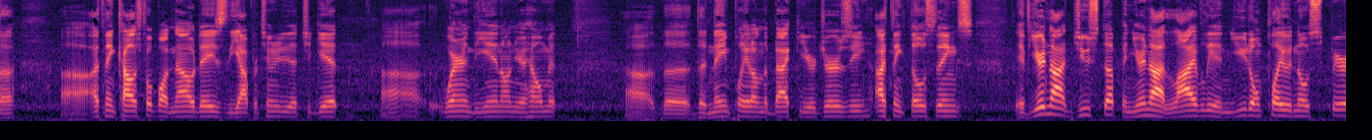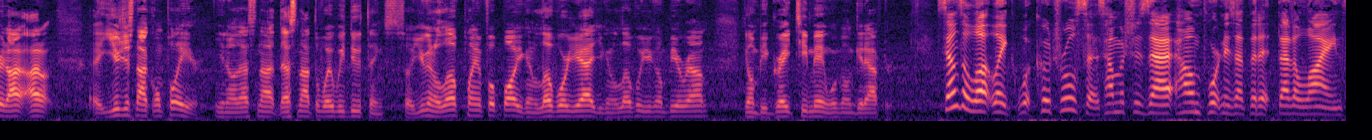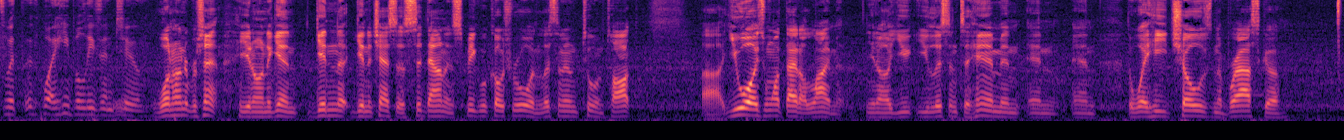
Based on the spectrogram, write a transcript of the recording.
uh, I think college football nowadays, the opportunity that you get, uh, wearing the N on your helmet, uh, the the nameplate on the back of your jersey, I think those things. If you're not juiced up and you're not lively and you don't play with no spirit, I, I don't you're just not going to play here. You know, that's not that's not the way we do things. So you're going to love playing football. You're going to love where you're at. You're going to love who you're going to be around. You're going to be a great teammate, and we're going to get after it. Sounds a lot like what Coach Rhule says. How much is that? How important is that that it, that aligns with, with what he believes in too? 100 percent. You know, and again, getting getting a chance to sit down and speak with Coach Rhule and listening to him talk, uh, you always want that alignment. You know, you, you listen to him and and and the way he chose Nebraska.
